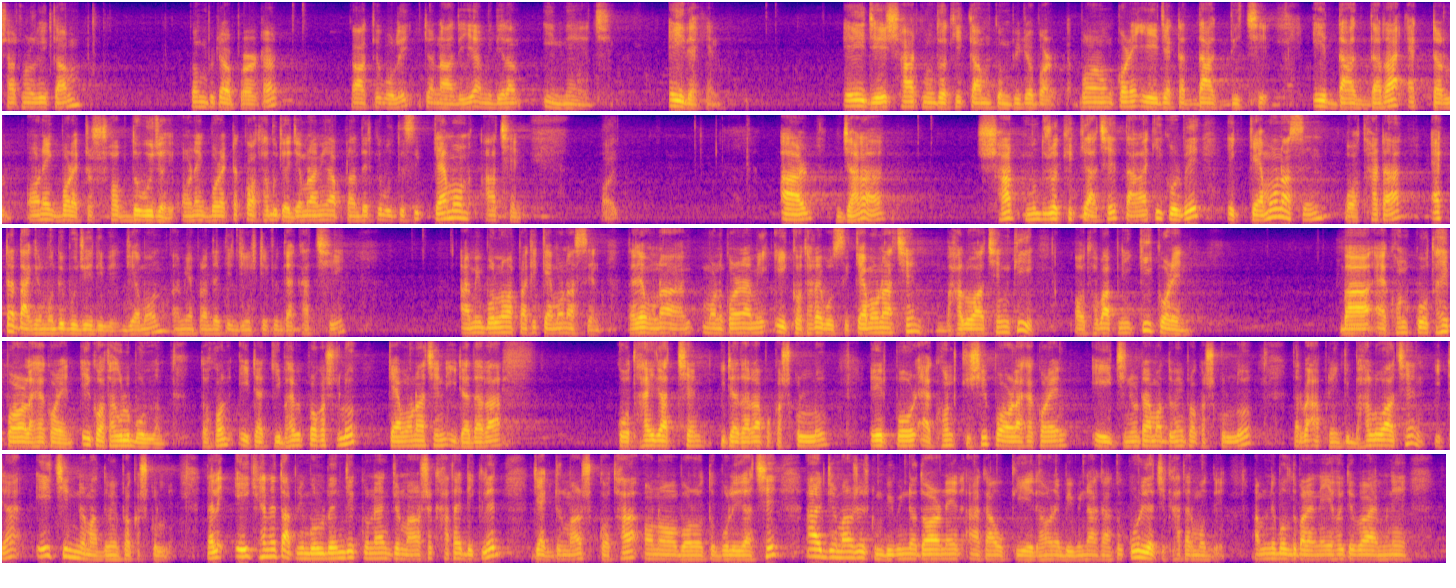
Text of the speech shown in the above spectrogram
ষাট মুদ্রাক্ষী কাম কম্পিউটার অপারেটর কাকে বলে, এটা না দিয়ে আমি দিলাম ইমেজ এই দেখেন এই যে ষাট মুদ্রাক্ষী কাম কম্পিউটার বরং করে এই যে একটা দাগ দিচ্ছে, এই দাগ দ্বারা একটা অনেক বড় একটা শব্দ বোঝায়, অনেক বড় একটা কথা বোঝায়। যেমন আমি আপনাদেরকে বলতেছি, কেমন আছেন? আর যারা ষাট মুদ্রাক্ষিকে আছে, তারা কি করবে? এই কেমন আছেন কথাটা একটা দাগের মধ্যে বুঝিয়ে দিবে। যেমন আমি আপনাদেরকে জিনিসটি একটু দেখাচ্ছি। আমি বললাম, আপনাকে কেমন আছেন? তাহলে ওনা মনে করেন, আমি এই কথাটাই বলছি, কেমন আছেন? ভালো আছেন কি? অথবা আপনি কি করেন? বা এখন কোথায় পড়ালেখা করেন? এই কথাগুলো বললাম। তখন এটা কীভাবে প্রকাশ হলো? কেমন আছেন? এটা দ্বারা কোথায় যাচ্ছেন? এটা দ্বারা প্রকাশ করল। এরপর এখন কিসে পড়ালেখা করেন? এই চিহ্নটার মাধ্যমে প্রকাশ করল। তারপর আপনি কি ভালো আছেন? এটা এই চিহ্নের মাধ্যমে প্রকাশ করল। তাহলে এইখানে তো আপনি বলবেন যে কোনো একজন মানুষের খাতায় দেখলেন যে একজন মানুষ কথা অনবরত বলে যাচ্ছে, আর একজন মানুষ এরকম বিভিন্ন ধরনের আঁকা উকি এ ধরনের বিভিন্ন আঁকা আঁকা করে যাচ্ছে খাতার মধ্যে। আপনি বলতে পারেন, এই হয়তো বা এমনি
